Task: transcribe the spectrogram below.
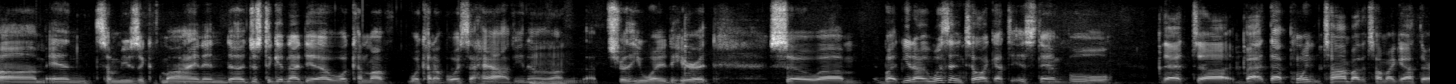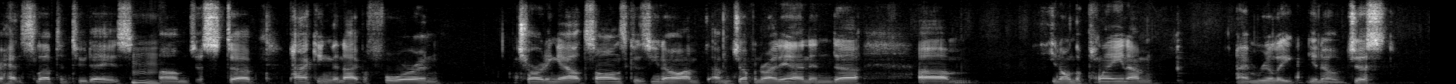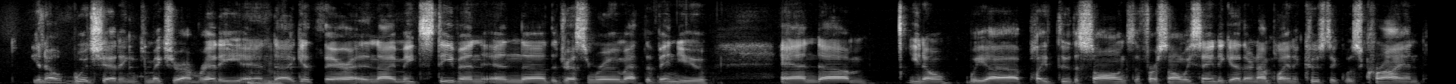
um, and some music of mine, and uh, just to get an idea of what kind of what kind of voice I have. You know, mm-hmm. I'm, I'm, sure he wanted to hear it. So, um, but you know, it wasn't until I got to Istanbul that uh, at that point in time, by the time I got there, I hadn't slept in two days. Mm. Um, just uh, packing the night before and charting out songs because you know I'm I'm jumping right in and uh, um, you know on the plane I'm I'm really you know just you know, woodshedding to make sure I'm ready. And mm-hmm. uh, get there, and I meet Steven in uh, the dressing room at the venue, and um, you know, we uh, played through the songs. The first song we sang together, and I'm playing acoustic, was "Crying,"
